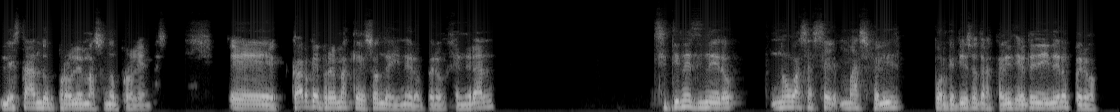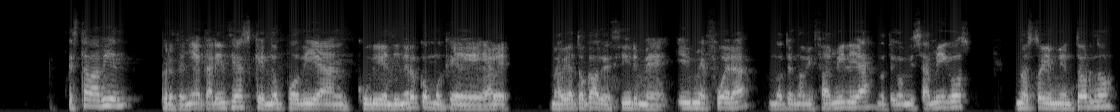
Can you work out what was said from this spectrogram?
le está dando problemas o no problemas. Eh, claro que hay problemas que son de dinero, pero en general, si tienes dinero, no vas a ser más feliz porque tienes otras carencias. Yo tenía dinero, pero estaba bien, pero tenía carencias que no podían cubrir el dinero, como que, a ver, me había tocado decirme, irme fuera, no tengo a mi familia, no tengo a mis amigos, no estoy en mi entorno,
